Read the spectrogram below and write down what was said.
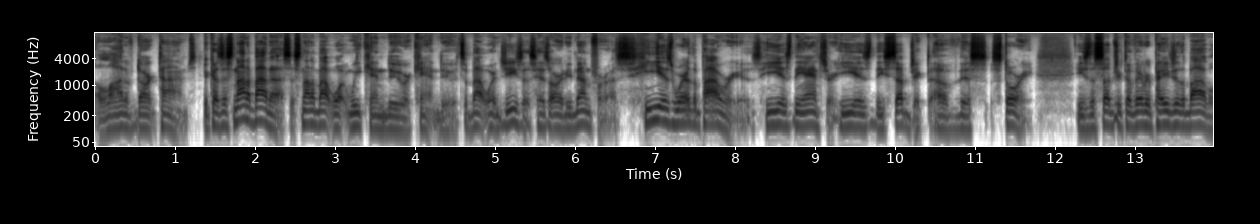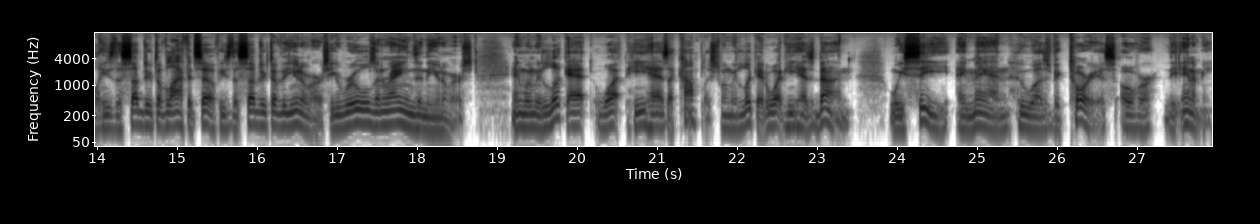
a lot of dark times because it's not about us. It's not about what we can do or can't do. It's about what Jesus has already done for us. He is where the power is, He is the answer, He is the subject of this story. He's the subject of every page of the Bible. He's the subject of life itself. He's the subject of the universe. He rules and reigns in the universe. And when we look at what he has accomplished, when we look at what he has done, we see a man who was victorious over the enemy,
